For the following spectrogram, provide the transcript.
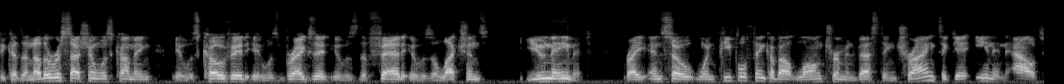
because another recession was coming. It was COVID, it was Brexit, it was the Fed, it was elections, you name it, right? And so when people think about long term investing, trying to get in and out,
